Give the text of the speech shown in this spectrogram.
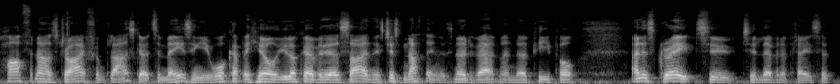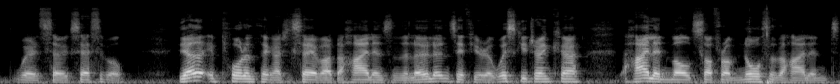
half an hour's drive from Glasgow. It's amazing. You walk up a hill, you look over the other side, and there's just nothing. There's no development, no people, and it's great to to live in a place that, where it's so accessible. The other important thing I should say about the Highlands and the Lowlands, if you're a whiskey drinker, Highland malts are from north of the Highland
